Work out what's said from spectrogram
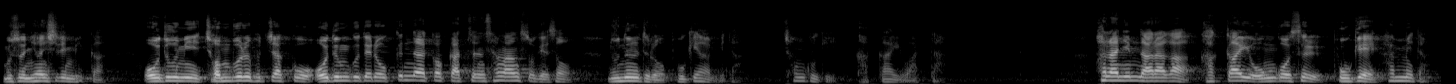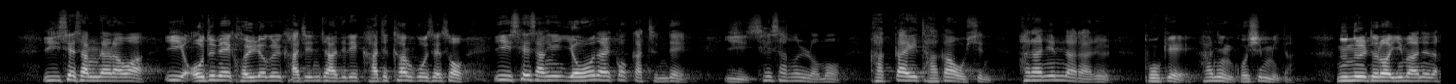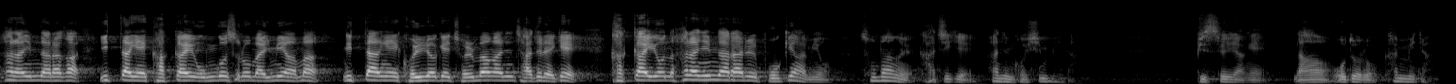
무슨 현실입니까? 어둠이 전부를 붙잡고 어둠 그대로 끝날 것 같은 상황 속에서 눈을 들어 보게 합니다. 천국이 가까이 왔다. 하나님 나라가 가까이 온 것을 보게 합니다. 이 세상 나라와 이 어둠의 권력을 가진 자들이 가득한 곳에서 이 세상이 영원할 것 같은데 이 세상을 넘어 가까이 다가오신 하나님 나라를 보게 하는 것입니다. 눈을 들어 임하는 하나님 나라가 이 땅에 가까이 온 것으로 말미암아 이 땅의 권력에 절망하는 자들에게 가까이 온 하나님 나라를 보게 하며 소망을 가지게 하는 것입니다. 빛을 향해 나아오도록 합니다.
